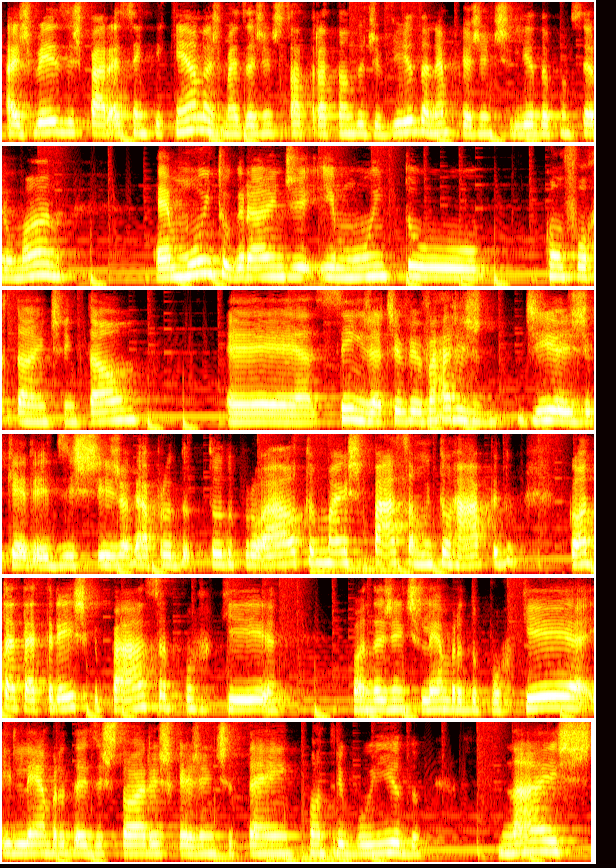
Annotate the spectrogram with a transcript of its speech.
às vezes, parecem pequenas, mas a gente está tratando de vida, né? Porque a gente lida com o ser humano, é muito grande e muito confortante. Então, é, sim, já tive vários dias de querer desistir, jogar pro, tudo para o alto, mas passa muito rápido. Conta até três que passa, porque quando a gente lembra do porquê e lembra das histórias que a gente tem contribuído nas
